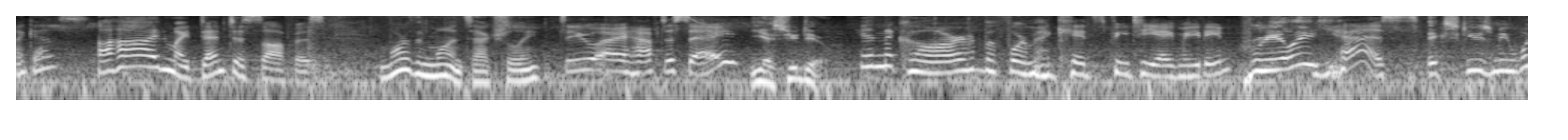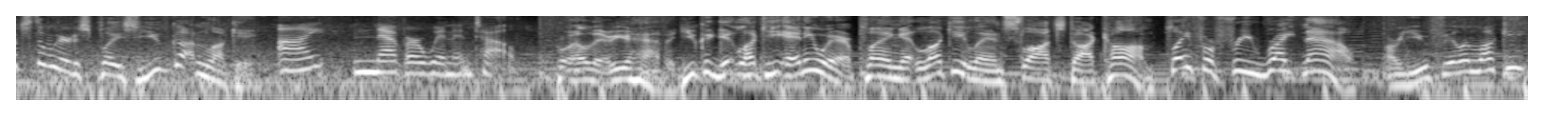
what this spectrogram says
I guess? Aha, in my dentist's office. More than once, actually. Do I have to say? Yes, you do. In the car before my kids' PTA meeting. Really? Yes. Excuse me, what's the weirdest place you've gotten lucky? I never win and tell. Well, there you have it. You can get lucky anywhere playing at LuckyLandSlots.com. Play for free right now. Are you feeling lucky?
